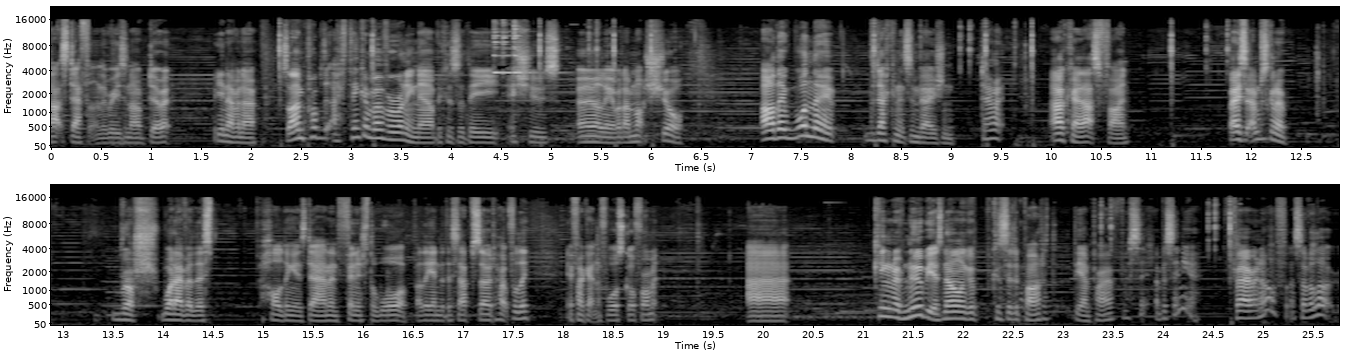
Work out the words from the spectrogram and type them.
That's definitely the reason I would do it. You never know. So I'm probably, I think I'm overrunning now because of the issues earlier, but I'm not sure. Oh, they won the, the Decadence invasion. Damn it. Okay, that's fine. Basically, I'm just going to rush whatever this holding is down and finish the war by the end of this episode, hopefully, if I get enough war score from it. Uh, Kingdom of Nubia is no longer considered part of the Empire of Abyssinia. Fair enough. Let's have a look.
